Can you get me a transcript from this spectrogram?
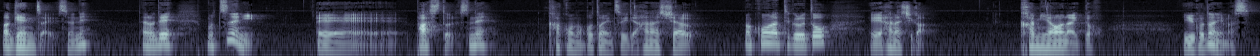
まあ、現在ですよね。なので、もう常に、えー、パストですね、過去のことについて話し合う。まあ、こうなってくると、えー、話が噛み合わないということになります。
